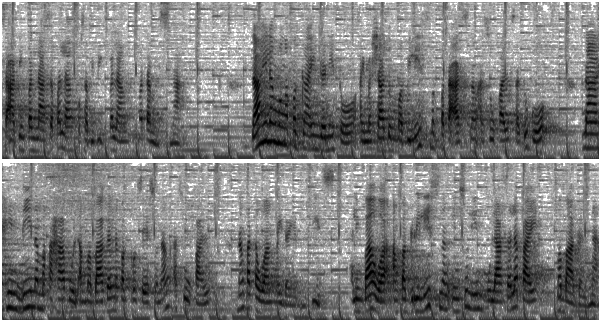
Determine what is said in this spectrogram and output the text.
sa ating panlasa pa lang o sa bibig pa lang matamis na. Dahil ang mga pagkain ganito ay masyadong mabilis magpataas ng asukal sa dugo na hindi na makahabol ang mabagal na pagproseso ng asukal ng katawang may diabetes. Halimbawa, ang pag-release ng insulin mula sa lapay, mabagal na.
